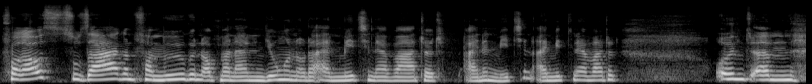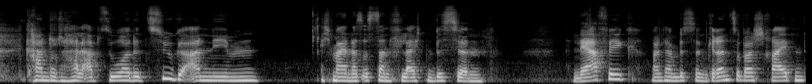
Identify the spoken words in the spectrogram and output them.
vorauszusagen vermögen, ob man einen Jungen oder ein Mädchen erwartet. Einen Mädchen, ein Mädchen erwartet. Und ähm, kann total absurde Züge annehmen. Ich meine, das ist dann vielleicht ein bisschen nervig, manchmal ein bisschen grenzüberschreitend,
